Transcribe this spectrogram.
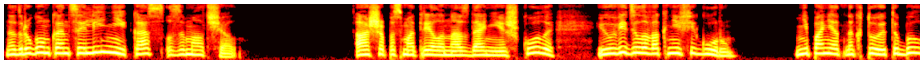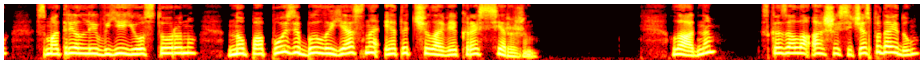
На другом конце линии Касс замолчал. Аша посмотрела на здание школы и увидела в окне фигуру. Непонятно, кто это был, смотрел ли в ее сторону, но по позе было ясно, этот человек рассержен. «Ладно», — сказала Аша, — «сейчас подойду».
